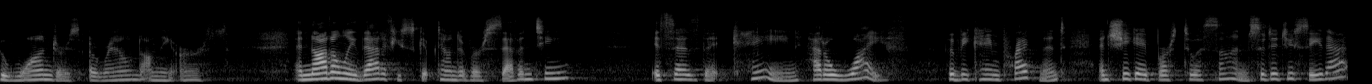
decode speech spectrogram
who wanders around on the earth. And not only that, if you skip down to verse 17, it says that Cain had a wife who became pregnant and she gave birth to a son. So, did you see that?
